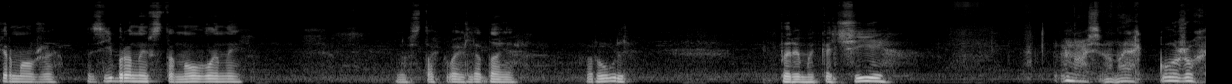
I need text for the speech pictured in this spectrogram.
керма вже зібраний, встановлений. Ось так виглядає руль, перемикачі. Ось вона як кожух.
